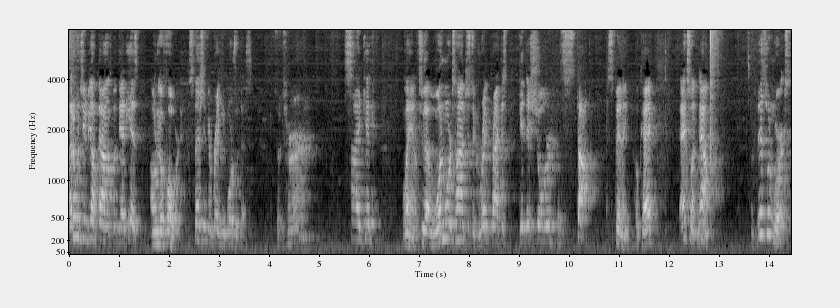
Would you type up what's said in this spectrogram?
I don't want you to be off balance, but the idea is I want to go forward, especially if you're breaking boards with this. So turn, side kick, land. Let's do that one more time, just a great practice. Get this shoulder to stop spinning, okay? Excellent. Now, this one works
